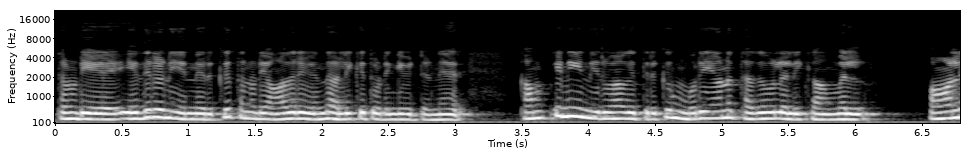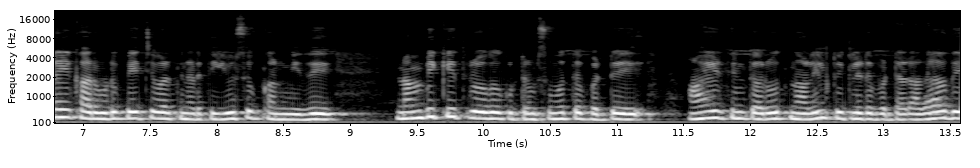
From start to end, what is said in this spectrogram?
தன்னுடைய எதிரணியினருக்கு தன்னுடைய ஆதரவை வந்து அளிக்க தொடங்கிவிட்டனர் கம்பெனி நிர்வாகத்திற்கு முறையான தகவல் அளிக்காமல் பாளையக்காரோடு பேச்சுவார்த்தை நடத்திய யூசுப் கான் மீது நம்பிக்கை துரோக குற்றம் சுமத்தப்பட்டு ஆயிரத்தி தொள்ளாயிரத்தி அறுபத்தி நாலில் தூக்கிலிடப்பட்டார். அதாவது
